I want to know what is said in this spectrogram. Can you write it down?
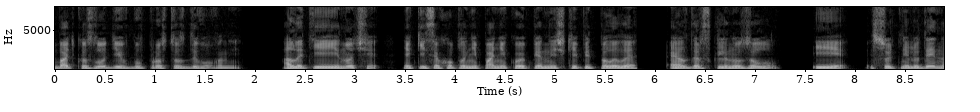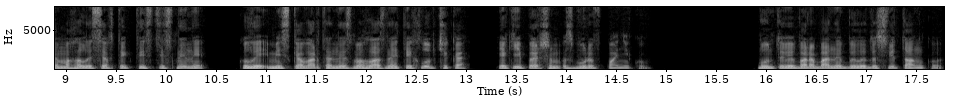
батько злодіїв був просто здивований, але тієї ночі якісь охоплені панікою п'янички підпалили елдер скляну золу, і сотні людей намагалися втекти з тіснини, коли міська варта не змогла знайти хлопчика, який першим збурив паніку. Бунтові барабани били до світанку,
